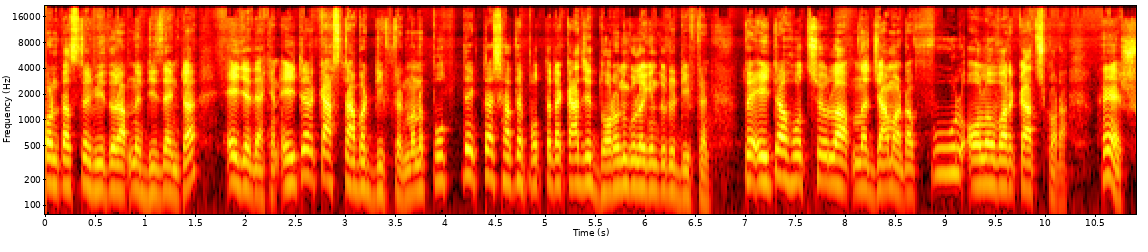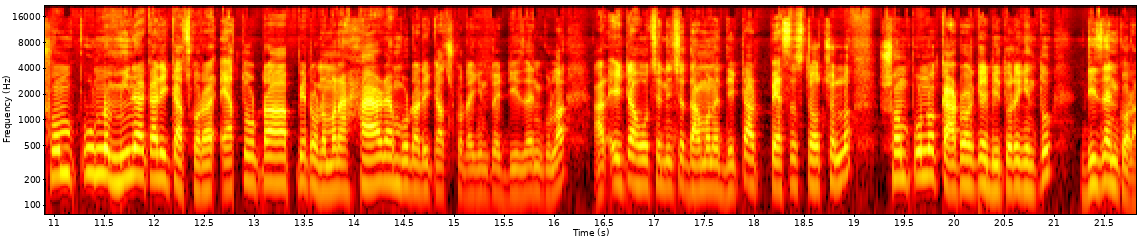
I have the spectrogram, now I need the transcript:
কন্ট্রাস্টের ভিতরে আপনার ডিজাইনটা। এই যে দেখেন, এইটার কাজটা আবার ডিফারেন্ট মানে প্রত্যেকটার সাথে প্রত্যেকটা কাজের ধরনগুলো কিন্তু একটু ডিফারেন্ট তো এইটা হচ্ছে হলো আপনার জামাটা ফুল অল ওভার কাজ করা। হ্যাঁ সম্পূর্ণ মিনাকারি কাজ করা, এতটা পেটোনা মানে হায়ার এম্ব্রয়ডারি কাজ করা কিন্তু এই ডিজাইনগুলো। আর এইটা হচ্ছে নিচে দামানের দিকটা, আর প্যাসেজটা হচ্ছে হলো সম্পূর্ণ কাটওয়ার্কের ভিতরে কিন্তু ডিজাইন করা।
